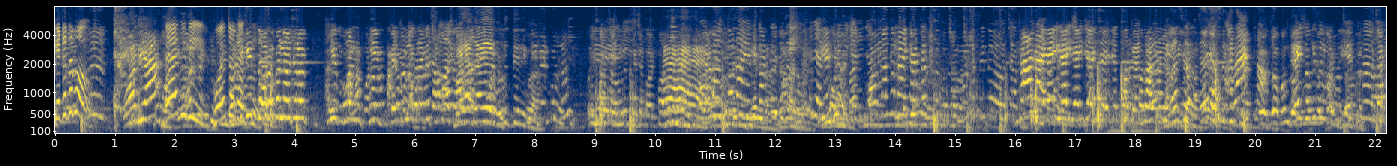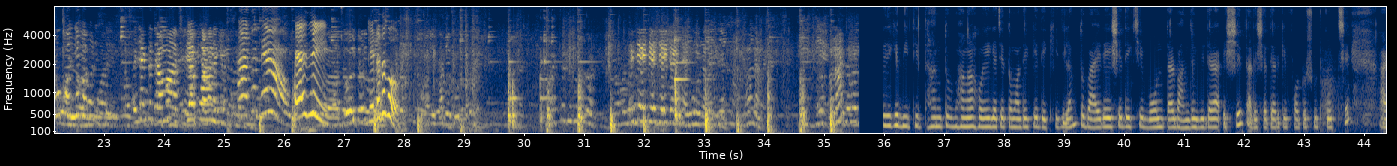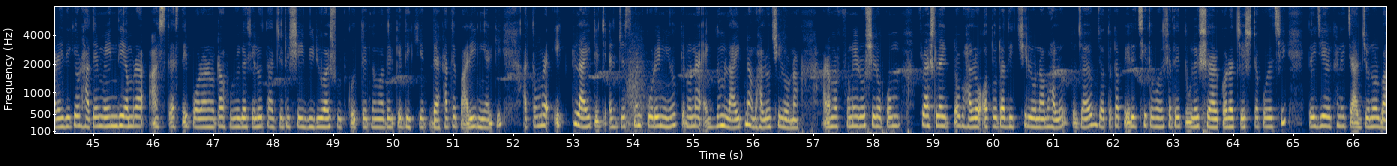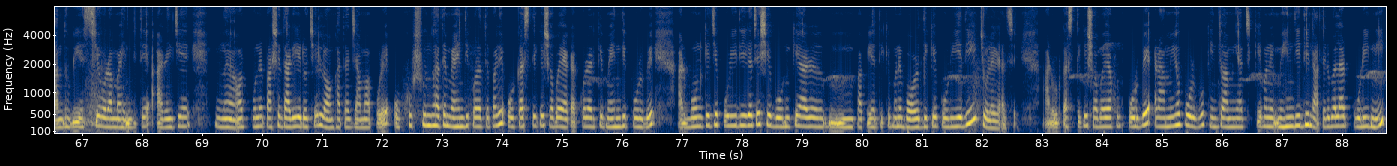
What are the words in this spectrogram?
কেটে দেবো? দিদি। হয়ে তো গেছে। তোর ওখানে কি বল কি বের করলে ওখানে একটা জামা আছে মালা গায়ে হলুদ দিয়ে দিবা হ্যাঁ হ্যাঁ না না এই এই এই এই এই এই যে তোর এই সকি শুরু করবি এই যে একটা জামা আছে জামা রেখে দিছি। এই দি কেটে দেবো এই যে এই যে এই যে এইটা এইটা এদিকে বিদ্যুৎ ধান তো ভাঙা হয়ে গেছে, তোমাদেরকে দেখিয়ে দিলাম। তো বাইরে এসে দেখছি বোন তার বান্ধবীরা এসে তাদের সাথে আর কি ফটোশ্যুট করছে। আর এদিকে ওর হাতের মেহেন্দি আমরা আস্তে আস্তেই পড়ানোটা হয়ে গেছিল, তার জন্য সেই ভিডিও আর শ্যুট করতে তোমাদেরকে দেখিয়ে, দেখাতে পারিনি আর কি। আর তোমরা একটু লাইটে অ্যাডজাস্টমেন্ট করে নিও, কেননা একদম লাইট না ভালো ছিল না। আর আমার ফোনেরও সেরকম ফ্ল্যাশ লাইটটাও ভালো অতটা দিচ্ছিল না ভালো। তো যাই হোক, যতটা পেরেছি তোমাদের সাথে তুলে শেয়ার করার চেষ্টা করেছি। তো এই যে এখানে চারজন ওর বান্ধবী এসছে, ওরা মেহেন্দিতে। আর এই যে আমার বোনের পাশে দাঁড়িয়ে রয়েছে লং হাতার জামা পরে। ও খুব সুন্দর হাতে মেহেন্দি পরাতে পারে। ওর কাছ থেকে সবাই এক এক করে আর কি মেহেন্দি পরবে। আর বোনকে যে পরিয়ে দিয়ে গেছে, সে বোনকে আর পাপিয়ার দিকে মানে বড় দিকে পরিয়ে দিয়েই চলে গেছে। আর ওর কাছ থেকে সবাই এখন পরবে। আর আমিও পরবো, কিন্তু আমি আজকে মানে মেহেন্দির দিন, রাতের বেলা আর পরিনি।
